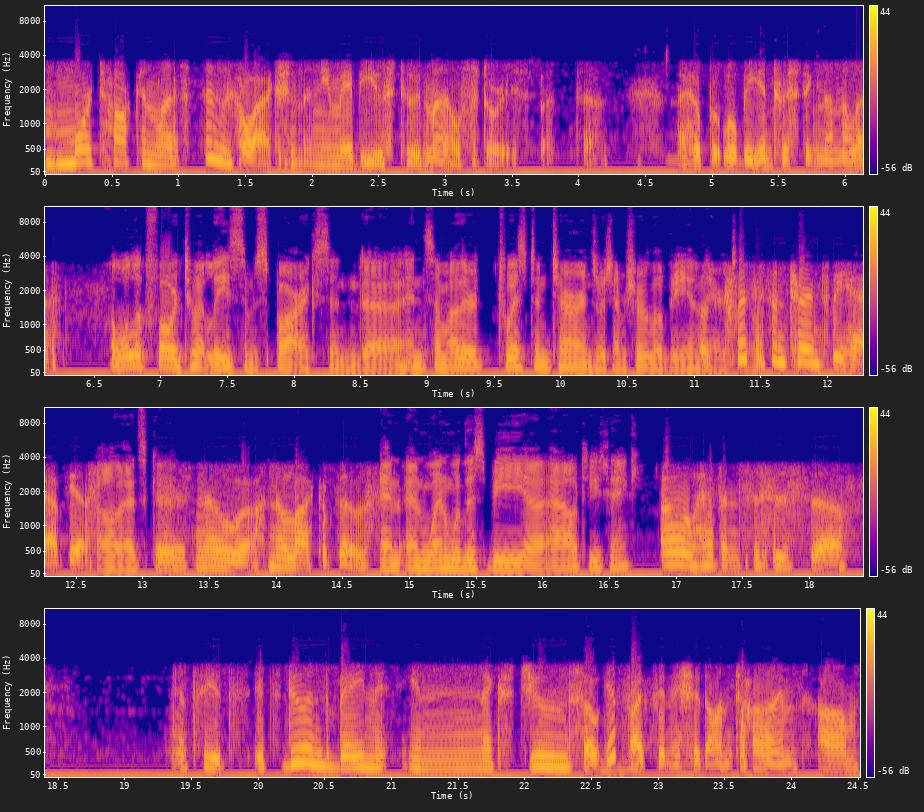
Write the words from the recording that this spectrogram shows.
more talk and less physical action than you may be used to in Miles stories. But uh, I hope it will be interesting nonetheless. Well, we'll look forward to at least some sparks and uh, and some other twists and turns, which I'm sure they'll be in So there too. twists and turns we have, yes. Oh, that's good. There's no uh, no lack of those. And and when will this be uh, out? Do you think? Oh heavens, this is. Uh, let's see, it's it's due in Debane in next June. So if I finish it on time, um,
